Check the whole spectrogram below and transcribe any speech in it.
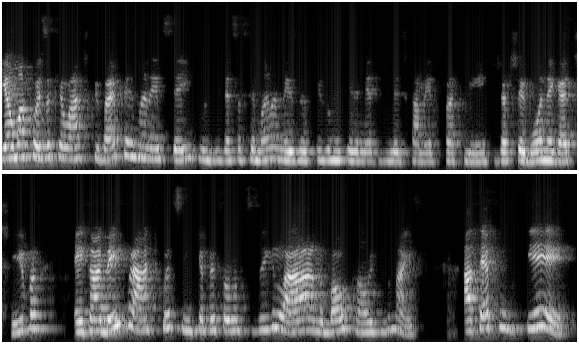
E é uma coisa que eu acho que vai permanecer, inclusive essa semana mesmo eu fiz um requerimento de medicamento para cliente, já chegou a negativa. Então é bem prático assim, que a pessoa não precisa ir lá no balcão e tudo mais. Até porque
